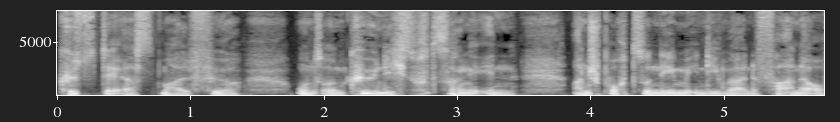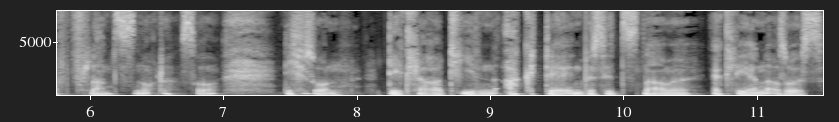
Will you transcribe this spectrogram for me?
Küste erstmal für unseren König sozusagen in Anspruch zu nehmen, indem wir eine Fahne aufpflanzen oder so. Nicht so ein deklarativen Akt der Inbesitznahme erklären. Also es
